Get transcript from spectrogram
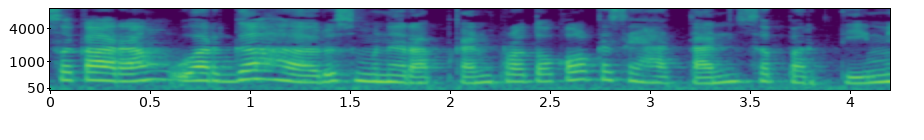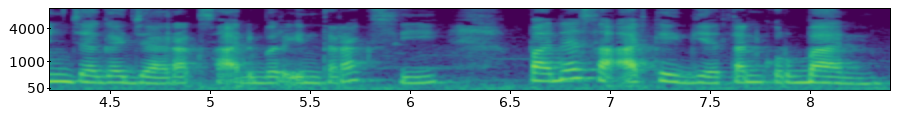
sekarang warga harus menerapkan protokol kesehatan seperti menjaga jarak saat berinteraksi pada saat kegiatan kurban.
